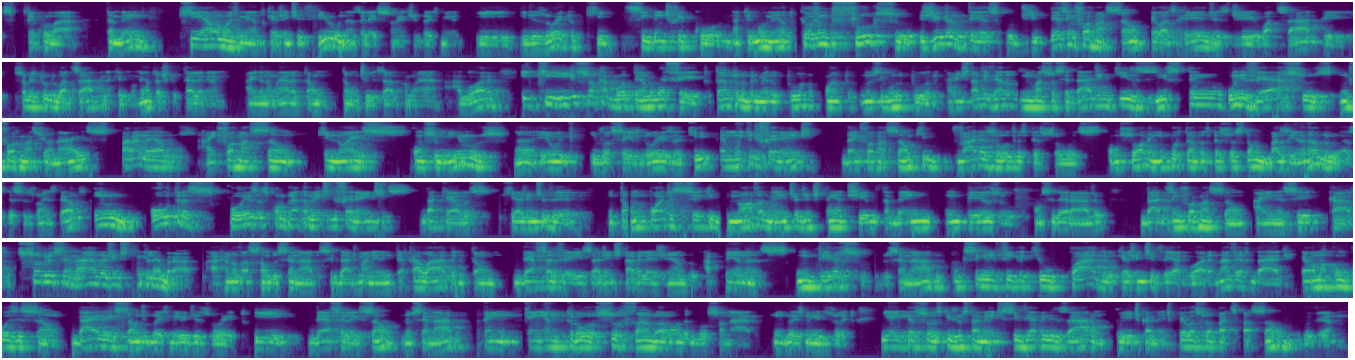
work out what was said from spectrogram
especular também, que é um movimento que a gente viu nas eleições de 2018, que se identificou naquele momento, que houve um fluxo gigantesco de desinformação pelas redes de WhatsApp, sobretudo WhatsApp naquele momento, acho que o Telegram ainda não era tão, tão utilizado como é agora, e que isso acabou tendo um efeito, tanto no primeiro turno quanto no segundo turno. A gente está vivendo numa sociedade em que existem universos informacionais paralelos. A informação que nós consumimos, né, eu e vocês dois aqui, é muito diferente da informação que várias outras pessoas consomem e, portanto, as pessoas estão baseando as decisões delas em outras coisas completamente diferentes daquelas que a gente vê. Então, pode ser que, novamente, a gente tenha tido também um peso considerável da desinformação aí nesse caso. Sobre o Senado, a gente tem que lembrar, a renovação do Senado se dá de maneira intercalada, então dessa vez a gente estava elegendo apenas um terço do Senado, o que significa que o quadro que a gente vê agora, na verdade, é uma composição da eleição de 2018 e dessa eleição no Senado. Tem quem entrou surfando a onda do Bolsonaro em 2018. E aí pessoas que justamente se viabilizaram politicamente pela sua participação no governo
